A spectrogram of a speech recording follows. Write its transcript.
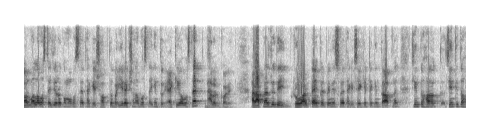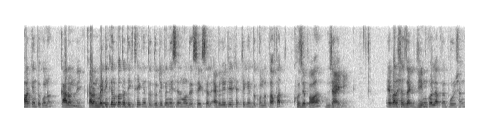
নর্মাল অবস্থায় যেরকম অবস্থায় থাকে, শক্ত বা ইরেকশন অবস্থায় কিন্তু একই অবস্থায় ধারণ করে। আর আপনার যদি গ্রোয়ার টাইপের পেনিস হয়ে থাকে, সেক্ষেত্রে কিন্তু আপনার চিন্তা চিন্তিত হওয়ার কিন্তু কোনো কারণ নেই। কারণ মেডিকেলগত দিক থেকে কিন্তু দুটি পেনিসের মধ্যে সেক্সুয়াল অ্যাবিলিটির ক্ষেত্রে কিন্তু কোনো তফাত খুঁজে পাওয়া যায়নি। এবার আসা যাক জিম করলে আপনার পুরুষাঙ্গ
